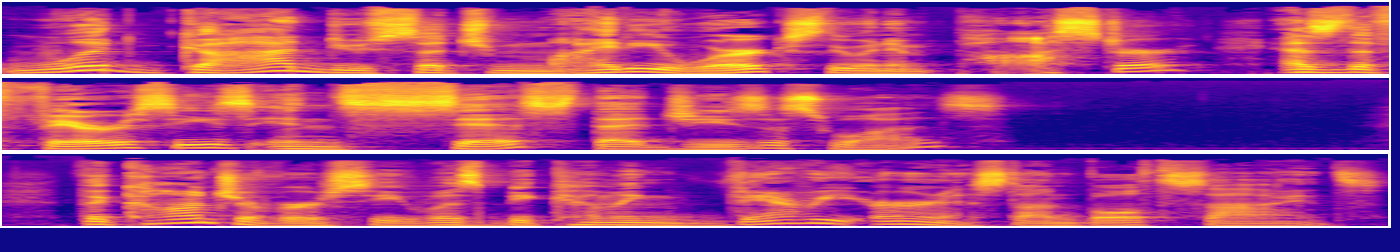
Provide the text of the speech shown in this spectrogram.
Would God do such mighty works through an impostor as the Pharisees insist that Jesus was? The controversy was becoming very earnest on both sides.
